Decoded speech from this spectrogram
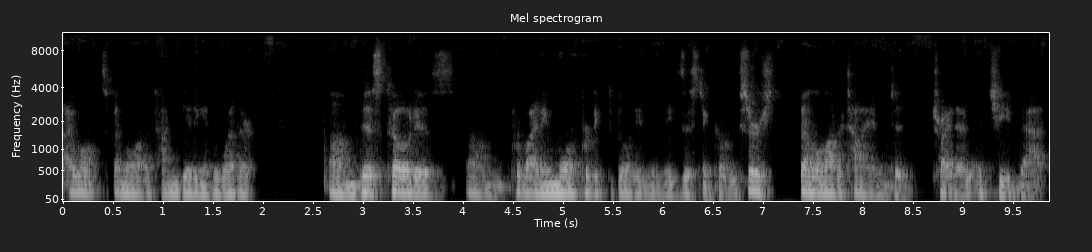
I won't spend a lot of time getting into whether um, this code is um, providing more predictability than the existing code. We've spent a lot of time to try to achieve that.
